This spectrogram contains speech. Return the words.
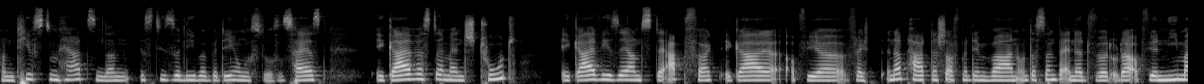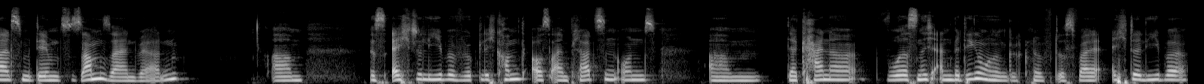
von tiefstem Herzen, dann ist diese Liebe bedingungslos. Das heißt, egal was der Mensch tut, egal wie sehr uns der abfuckt, egal ob wir vielleicht in einer Partnerschaft mit dem waren und das dann beendet wird oder ob wir niemals mit dem zusammen sein werden, ähm, ist echte Liebe wirklich, kommt aus einem Platz in uns, ähm, der keine, wo es nicht an Bedingungen geknüpft ist, weil echte Liebe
